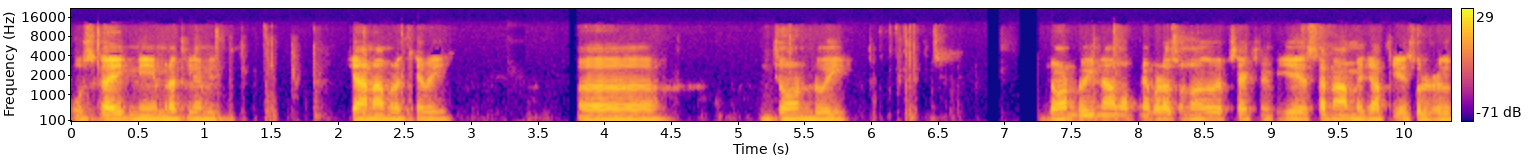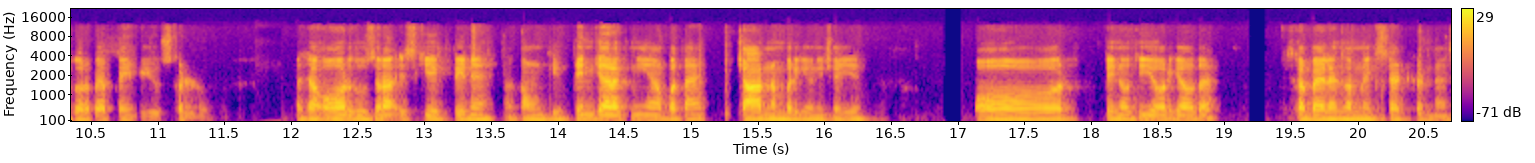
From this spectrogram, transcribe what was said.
उसका एक नेम रख लें क्या नाम रखें भाई? जॉन डोई जॉन डोई नाम आपने बड़ा सुना होगा वेबसाइट में भी। ये ऐसा नाम है जहाँ प्लेस होल्डर के तौर पे आप कहीं भी यूज़ कर लो। अच्छा और दूसरा, इसकी एक पिन है अकाउंट की। पिन क्या रखनी है, आप बताएँ? चार नंबर की होनी चाहिए। और पिन होती है, और क्या होता है? इसका बैलेंस हमने सेट करना है।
